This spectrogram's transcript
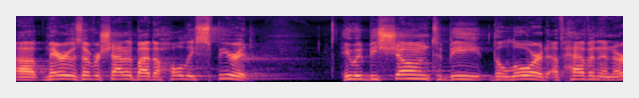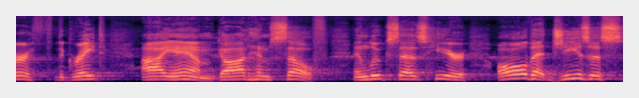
uh, Mary was overshadowed by the Holy Spirit. He would be shown to be the Lord of heaven and earth, the great I am, God Himself. And Luke says here, all that Jesus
